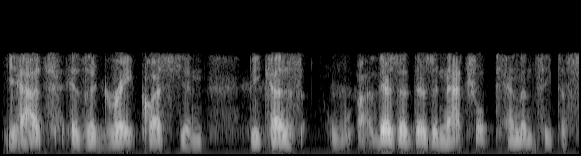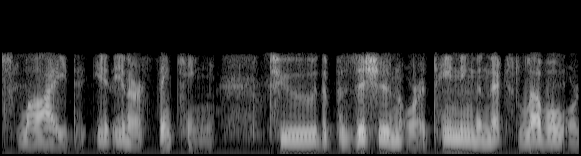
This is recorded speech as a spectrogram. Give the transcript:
yeah it's it's a great question because there's a there's a natural tendency to slide in, in our thinking to the position or attaining the next level or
